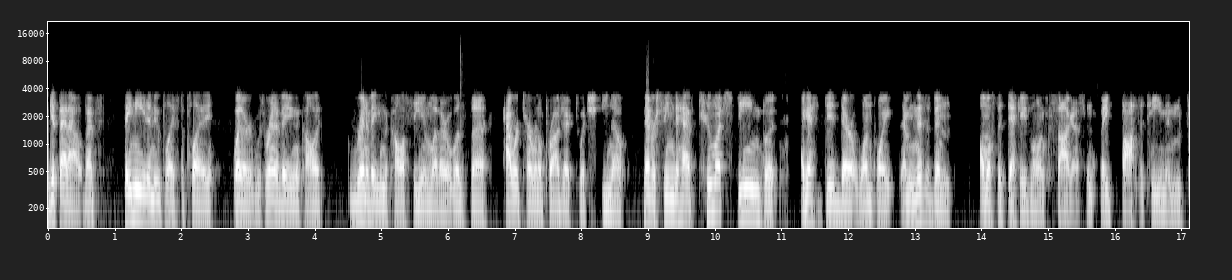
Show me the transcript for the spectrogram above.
get that out. That's they need a new place to play whether it was renovating the college, renovating the Coliseum, whether it was the Howard Terminal project, which you know never seemed to have too much steam, but I guess did there at one point. I mean, this has been almost a decade long saga since they bought the team, and I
